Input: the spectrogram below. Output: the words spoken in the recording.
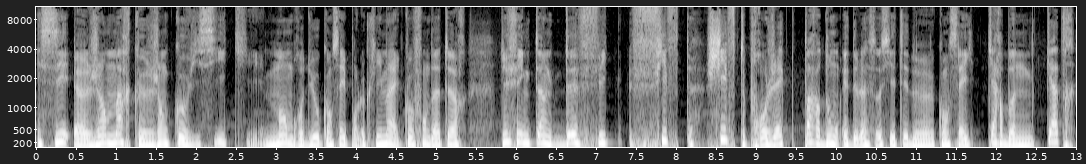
Et c'est euh, Jean-Marc Jancovici, qui est membre du Haut Conseil pour le climat et cofondateur du think tank de Fifth Shift Project, pardon, et de la société de conseil Carbone 4,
